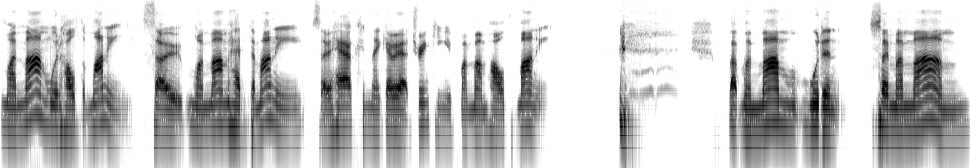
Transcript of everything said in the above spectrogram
my mum would hold the money. So my mum had the money. So how can they go out drinking if my mum holds the money? but my mum wouldn't. So my mum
